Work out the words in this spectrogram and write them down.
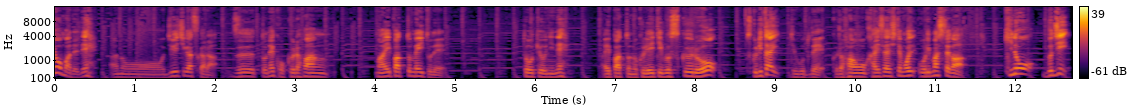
今日までね、あのー、11月からずっとね、こうクラファン、まあ、iPadMate で東京にね、iPad のクリエイティブスクールを作りたいということで、クラファンを開催しておりましたが、昨日、無事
